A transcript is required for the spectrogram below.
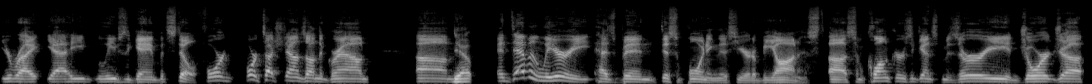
you're right. Yeah, he leaves the game, but still, four four touchdowns on the ground. Um, yep. And Devin Leary has been disappointing this year, to be honest. Uh, some clunkers against Missouri and Georgia.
